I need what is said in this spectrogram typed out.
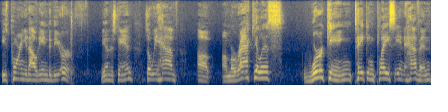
He's pouring it out into the earth. You understand? So we have a, a miraculous working taking place in heaven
